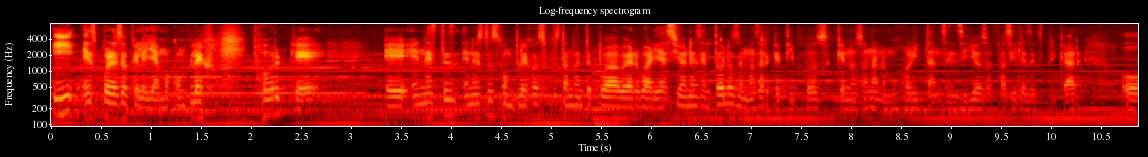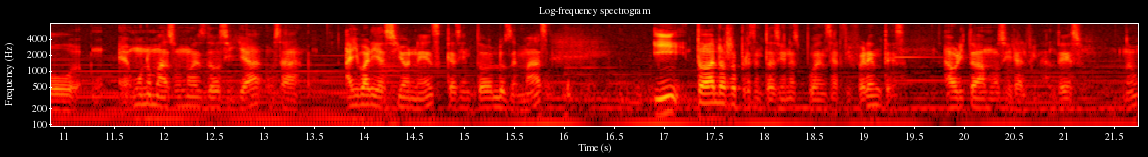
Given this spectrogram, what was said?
Y es por eso que le llamo complejo, porque eh, en, este, en estos complejos justamente puede haber variaciones en todos los demás arquetipos que no son a lo mejor y tan sencillos o fáciles de explicar, o eh, uno más uno es dos y ya, o sea, hay variaciones casi en todos los demás y todas las representaciones pueden ser diferentes. Ahorita vamos a ir al final de eso, ¿no?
